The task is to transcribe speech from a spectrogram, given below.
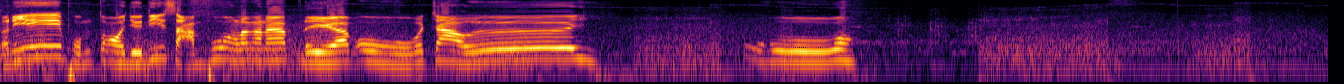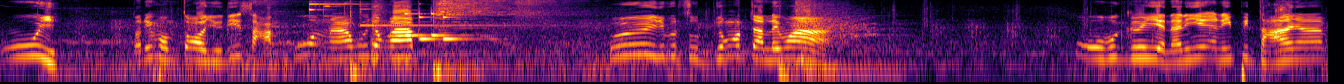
ตอนนี้ผมต่ออยู่ที่สามพ่วงแล้วกันนะครับดีครับ โอ้โหพระเจ้าเอ้ย โอ้โห อุ้ย ตอนนี้ผมต่ออยู่ที่สามพ่วงนะผู้ชมครับ เฮ้ย นี่มันสุดยอดจัดเลยว่ะ โอ้เพิ่งเคยเห็นอันนี้ อันนี้ปิดท้ายนะครับ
